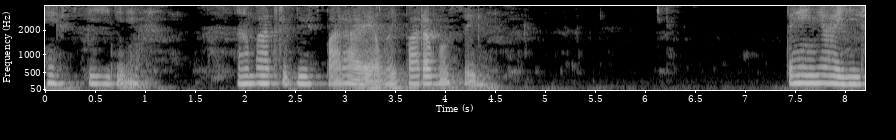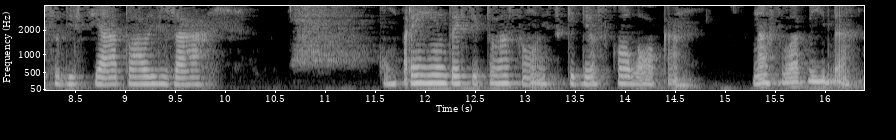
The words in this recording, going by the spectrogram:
respire. A madre diz para ela e para você. Tenha isso de se atualizar. Compreenda as situações que Deus coloca na sua vida.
